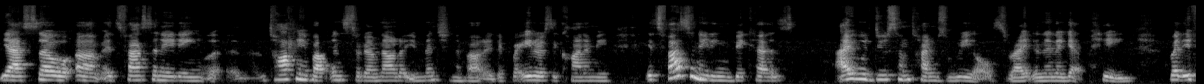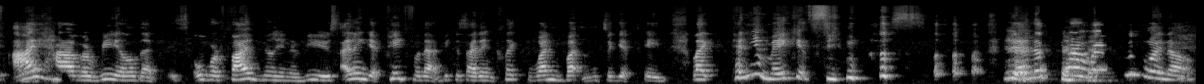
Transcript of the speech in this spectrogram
Yeah, so um, it's fascinating uh, talking about Instagram now that you mentioned about it, the creators economy. It's fascinating because I would do sometimes reels, right? And then I get paid. But if I have a reel that is over 5 million of views, I didn't get paid for that because I didn't click one button to get paid. Like, can you make it seamless? yeah, that's 2.0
